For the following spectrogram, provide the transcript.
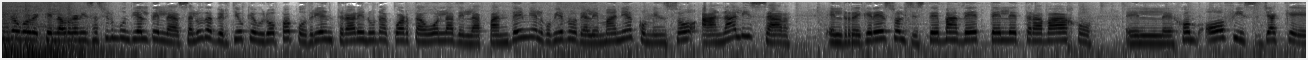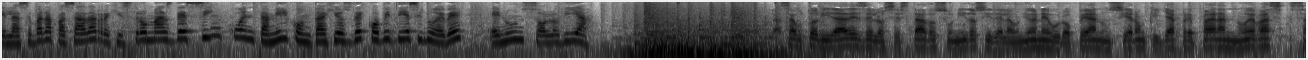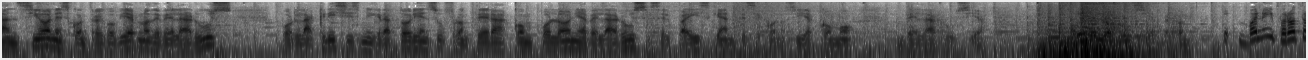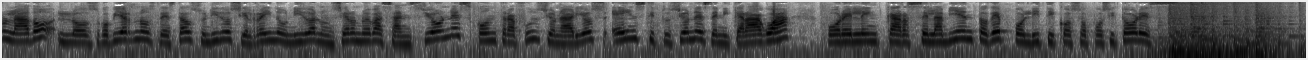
Y luego de que la Organización Mundial de la Salud advirtió que Europa podría entrar en una cuarta ola de la pandemia, el gobierno de Alemania comenzó a analizar el regreso al sistema de teletrabajo el home office, ya que la semana pasada registró más de 50 mil contagios de COVID-19 en un solo día. Las autoridades de los Estados Unidos y de la Unión Europea anunciaron que ya preparan nuevas sanciones contra el gobierno de Belarus por la crisis migratoria en su frontera con Polonia. Belarus es el país que antes se conocía como Belarusia. Bielorrusia, perdón. Bueno, y por otro lado, los gobiernos de Estados Unidos y el Reino Unido anunciaron nuevas sanciones contra funcionarios e instituciones de Nicaragua por el encarcelamiento de políticos opositores.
